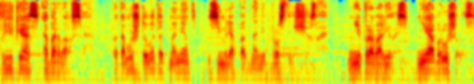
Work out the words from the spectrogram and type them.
Приказ оборвался, потому что в этот момент земля под нами просто исчезла. Не провалилась, не обрушилась.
